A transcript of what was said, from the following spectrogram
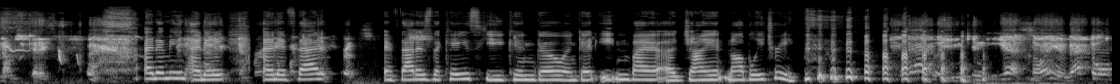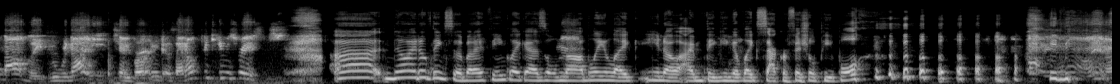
no, I'm just kidding. and I mean and it and if that if that is the case, he can go and get eaten by a giant knobbly tree. exactly, you can, yes. So anyway, back to old Knobbly, who would not eat Tim Burton because I don't think he was racist. uh no, I don't think so, but I think like as old knobbly, like, you know, I'm thinking of like sacrificial people. Oh, yeah, well, you know,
